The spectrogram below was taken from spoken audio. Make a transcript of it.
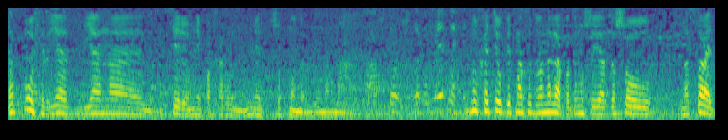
Да похер, я, я на серию мне похоронил, мне чтобы номер был нормальный. А что, что конкретно? Ну, хотел 15.00, потому что я зашел на сайт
